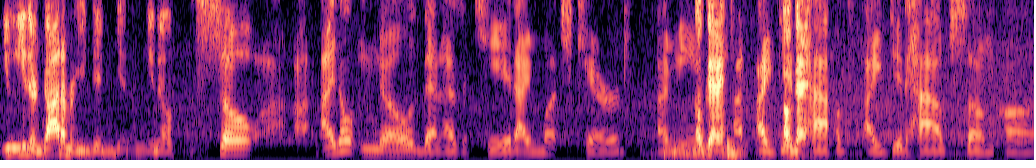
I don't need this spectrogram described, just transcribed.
you either got them or you didn't get them, you know? So I- I don't know that as a kid I much cared. I mean, Okay. I, I did Okay. have I did have some um,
